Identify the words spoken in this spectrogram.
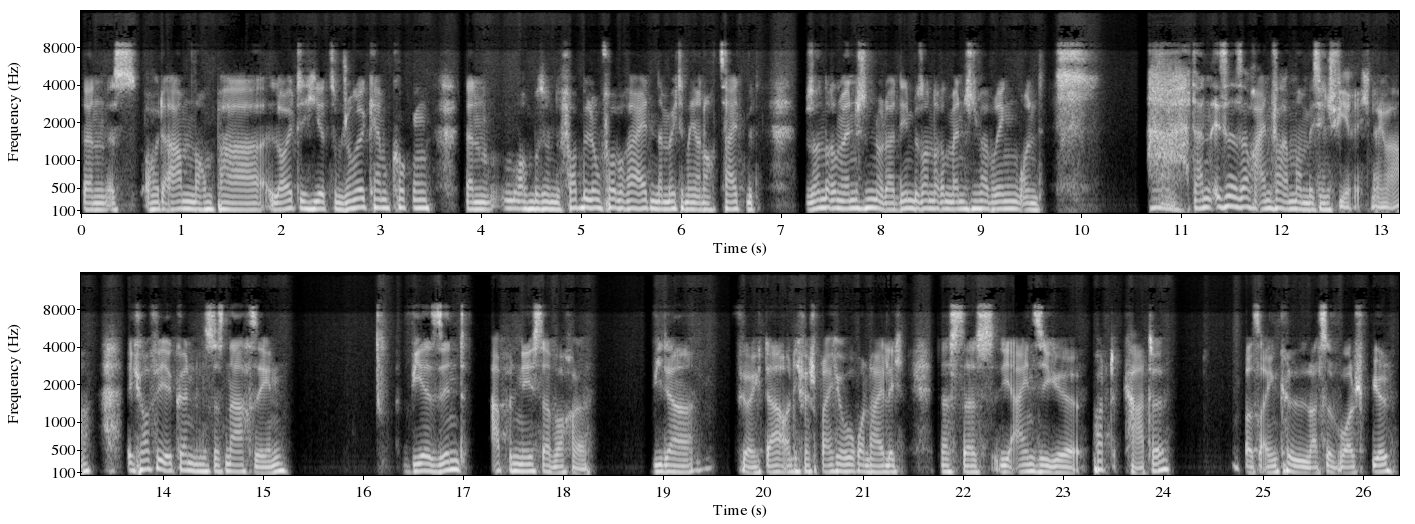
Dann ist heute Abend noch ein paar Leute hier zum Dschungelcamp gucken. Dann muss man eine Vorbildung vorbereiten. Dann möchte man ja noch Zeit mit besonderen Menschen oder den besonderen Menschen verbringen. Und dann ist es auch einfach immer ein bisschen schwierig, wahr? Ich hoffe, ihr könnt uns das nachsehen. Wir sind ab nächster Woche wieder für euch da und ich verspreche hoch und heilig, dass das die einzige Podkarte, was ein klasse Wortspiel,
